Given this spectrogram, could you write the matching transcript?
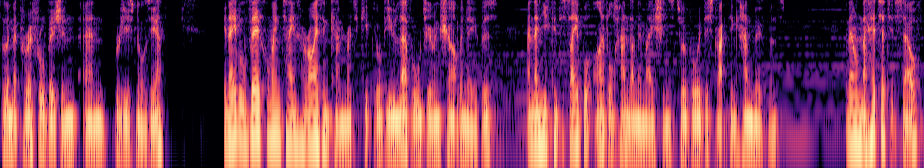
to limit peripheral vision and reduce nausea, enable vehicle maintain horizon camera to keep your view level during sharp maneuvers, and then you can disable idle hand animations to avoid distracting hand movements. And then on the headset itself,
